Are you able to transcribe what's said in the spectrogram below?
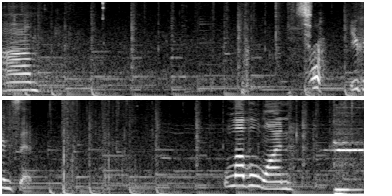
Um. You can sit. Level one. There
